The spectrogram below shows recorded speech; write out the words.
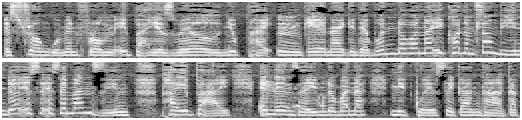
a strong woman from Ebay as well, New Brighton. Ke na ke ndiyabona into yobana ikhona mhlawumbi into ese- esemanzini phaa eBay enenza into yobana nigqwese kangaka.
